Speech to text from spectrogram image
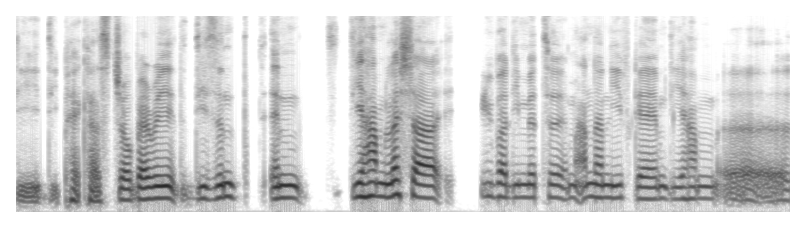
die, die Packers. Joe Barry, die sind in, die haben Löcher über die Mitte im Underneath Game, die haben äh,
